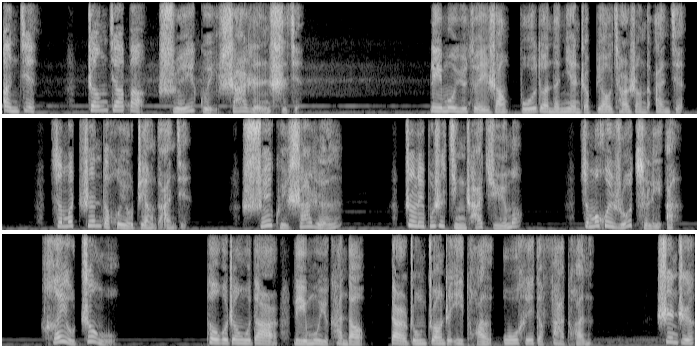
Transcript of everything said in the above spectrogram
案件：张家坝水鬼杀人事件”。李慕雨嘴上不断的念着标签上的案件，怎么真的会有这样的案件？水鬼杀人，这里不是警察局吗？怎么会如此立案？还有证物。透过证物袋李慕雨看到袋中装着一团乌黑的发团，甚至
